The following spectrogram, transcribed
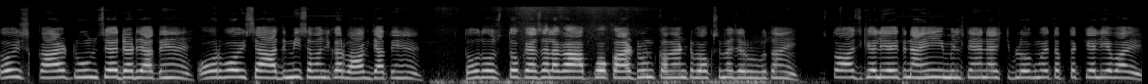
तो इस कार्टून से डर जाते हैं और वो इसे आदमी समझकर भाग जाते हैं। तो दोस्तों, कैसा लगा आपको कार्टून? कमेंट बॉक्स में ज़रूर बताएँ। दोस्तों, आज के लिए इतना ही। मिलते हैं नेक्स्ट ब्लॉग में। तब तक के लिए बाय।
